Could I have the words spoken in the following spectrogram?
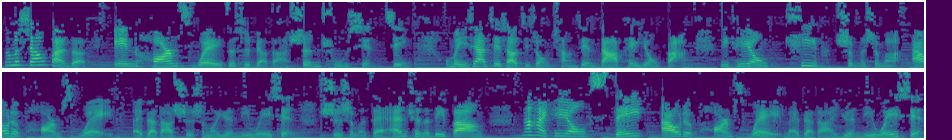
那么相反的，in harm's way 则是表达身处险境。我们以下介绍几种常见搭配用法。你可以用 keep 什么什么 out of harm's way 来表达使什么远离危险，使什么在安全的地方。那还可以用 stay out of harm's way 来表达远离危险。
